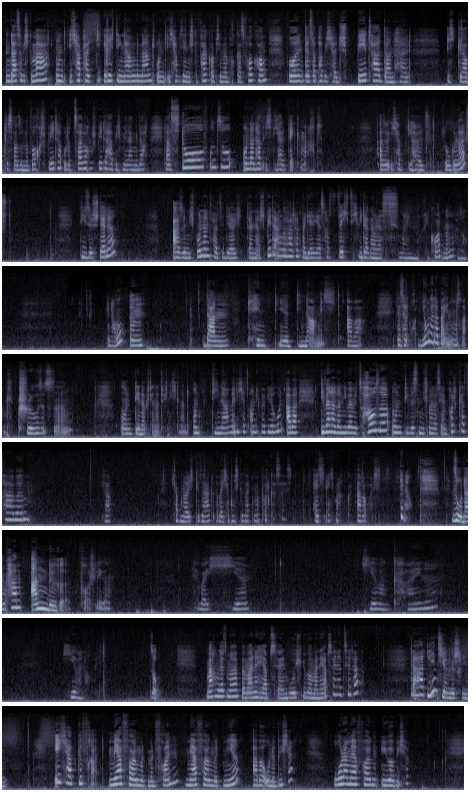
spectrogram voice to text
Und das habe ich gemacht und ich habe halt die richtigen Namen genannt und ich habe sie ja nicht gefragt, ob sie in meinem Podcast vorkommen wollen. Deshalb habe ich halt später dann halt, ich glaube, das war so eine Woche später oder zwei Wochen später, habe ich mir dann gedacht, das ist doof und so. Und dann habe ich die halt weggemacht. Also ich habe die halt so gelöscht. Diese Stelle. Also nicht wundern, falls ihr die euch dann erst später angehört habt, weil die hat jetzt fast 60 Wiedergaben. Das ist mein Rekord, ne? Also Genau. Ähm, dann kennt ihr die Namen nicht. Aber da ist halt auch ein Junge dabei in unserer Crew sozusagen. Und den habe ich dann natürlich nicht genannt. Und die Namen werde ich jetzt auch nicht mehr wiederholen. Aber die werden halt dann nie bei mir zu Hause und die wissen nicht mal, dass ich einen Podcast habe. Ich habe neulich gesagt, aber ich habe nicht gesagt, wie mein Podcast heißt. Hätte ich eigentlich machen können, aber wollte ich nicht. Genau. So, dann kamen andere Vorschläge. Hier war ich hier. Hier waren keine. Hier waren noch welche. So. Machen wir es mal bei meinen Herbstferien, wo ich über meine Herbstferien erzählt habe. Da hat Linchen geschrieben. Ich habe gefragt, mehr Folgen mit meinen Freunden, mehr Folgen mit mir, aber ohne Bücher oder mehr Folgen über Bücher.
